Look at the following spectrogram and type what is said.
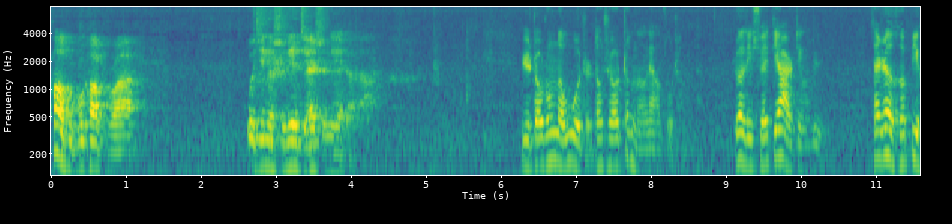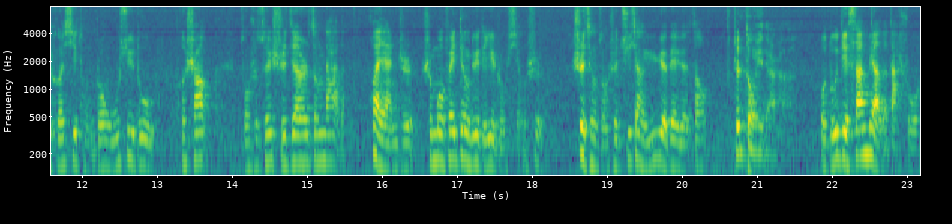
靠谱不靠谱啊？我记得时间简史你也的。宇宙中的物质都是由正能量组成的。热力学第二定律，在任何闭合系统中，无序度和熵总是随时间而增大的。换言之，是墨菲定律的一种形式。事情总是趋向于越变越糟。真懂一点啊！我读第三遍了，大叔。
